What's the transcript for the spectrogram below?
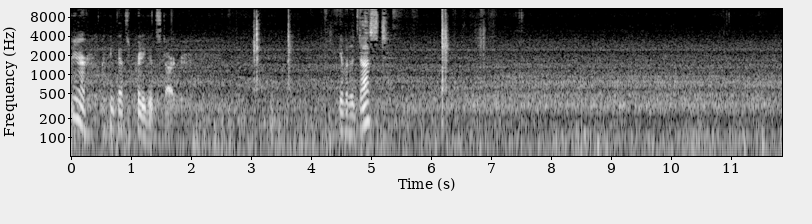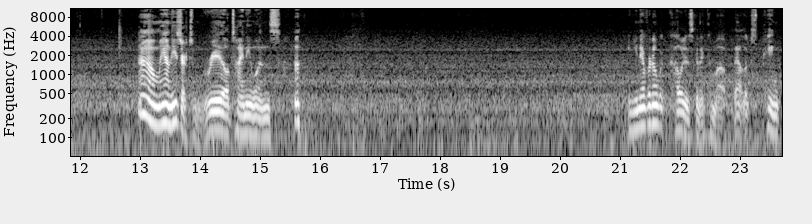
There, I think that's a pretty good start. Give it a dust. Oh man, these are some real tiny ones. and you never know what color is going to come up. That looks pink.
